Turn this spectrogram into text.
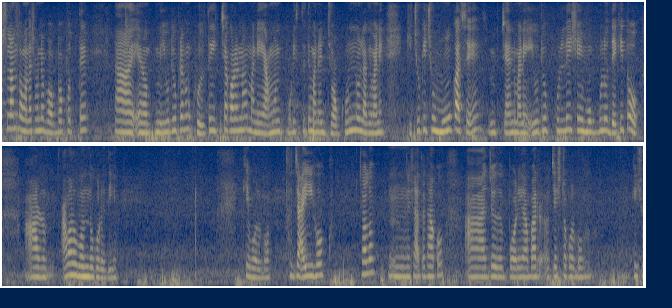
আসলাম তোমাদের সামনে বক বক করতে। ইউটিউবটা এখন খুলতে ইচ্ছা করে না মানে এমন পরিস্থিতি মানে জঘন্য লাগে মানে কিছু কিছু মুখ আছে চ্যান মানে ইউটিউব খুললেই সেই মুখগুলো দেখি তো আর আবারও বন্ধ করে দিই। কী বলব? তো যাই হোক, চলো সাথে থাকো। আর পরে আবার চেষ্টা করব কিছু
